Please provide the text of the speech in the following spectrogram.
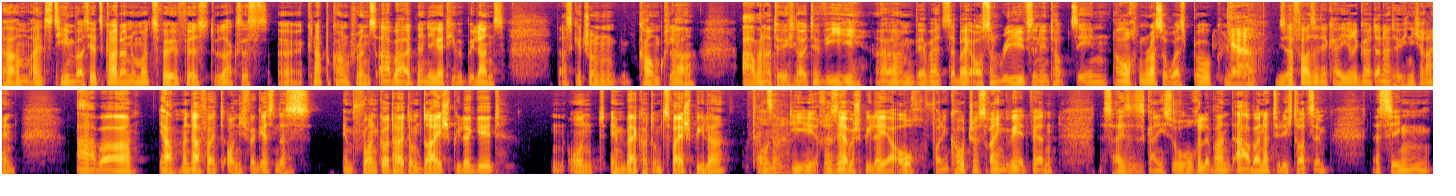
Ähm, als Team, was jetzt gerade Nummer 12 ist, du sagst es, äh, knappe Conference, aber halt eine negative Bilanz. Das geht schon kaum klar. Aber natürlich Leute wie, ähm, wer war jetzt dabei, Austin Reeves in den Top 10, auch ein Russell Westbrook. Ja. In dieser Phase der Karriere gehört da natürlich nicht rein. Aber ja, man darf halt auch nicht vergessen, dass es im Frontcourt halt um drei Spieler geht und im Backcourt um zwei Spieler. Tatsache. Und die Reservespieler ja auch von den Coaches reingewählt werden. Das heißt, es ist gar nicht so relevant, aber natürlich trotzdem. Deswegen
